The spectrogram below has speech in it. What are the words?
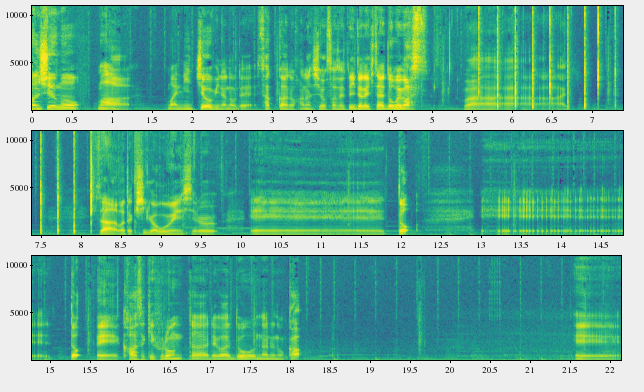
今週もまあまあ日曜日なのでサッカーの話をさせていただきたいと思います。わーい。さあ私が応援してるえー、っとえー、っと、えー、川崎フロンターレはどうなるのか。え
